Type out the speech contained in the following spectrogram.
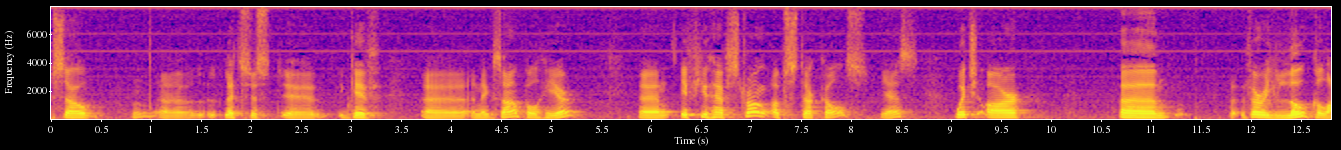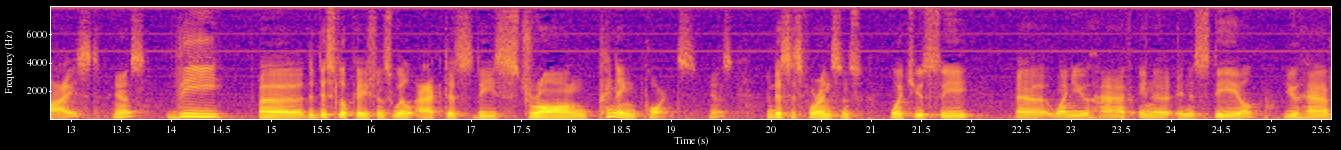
so uh, let's just uh, give uh, an example here. Um, if you have strong obstacles, yes, which are um, very localized, yes, the, uh, the dislocations will act as these strong pinning points, yes. And this is, for instance, what you see uh, when you have in a, in a steel, you have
